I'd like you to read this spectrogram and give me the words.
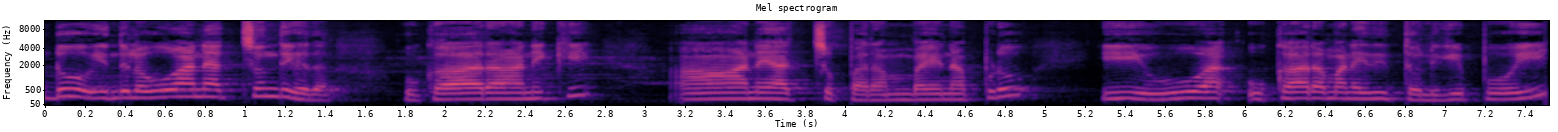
డు. ఇందులో ఊ అనే అచ్చు ఉంది కదా. ఉకారానికి ఆ అనే అచ్చు పరంబైనప్పుడు ఈ ఊ ఉకారం అనేది తొలగిపోయి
